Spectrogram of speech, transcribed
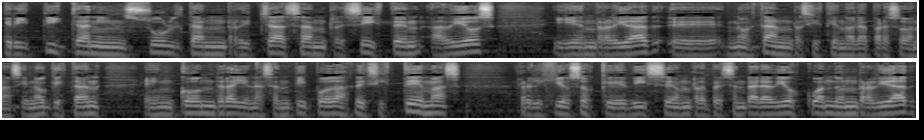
critican, insultan, rechazan, resisten a Dios y en realidad no están resistiendo a la persona, sino que están en contra y en las antípodas de sistemas religiosos que dicen representar a Dios cuando en realidad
